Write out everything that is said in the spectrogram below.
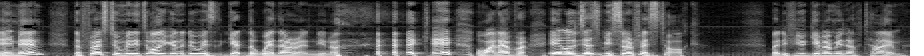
Amen. The first two minutes, all you're going to do is get the weather and, you know, okay, whatever. It'll just be surface talk. But if you give them enough time,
